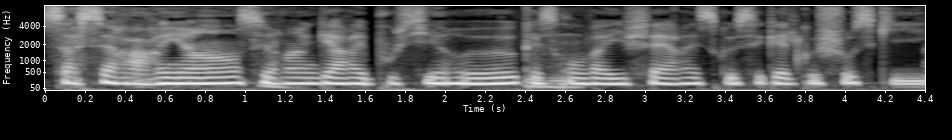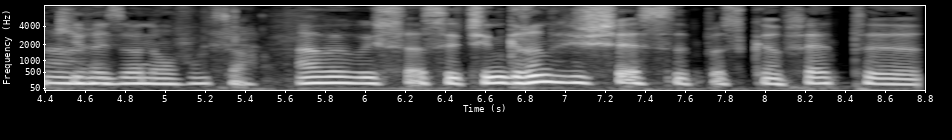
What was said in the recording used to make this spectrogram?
ça sert à rien, c'est ringard et poussiéreux, qu'est-ce qu'on va y faire? Est-ce que c'est quelque chose qui, qui Ah ouais. résonne en vous, ça? Ah oui, oui, ça, c'est une grande richesse parce qu'en fait, euh,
